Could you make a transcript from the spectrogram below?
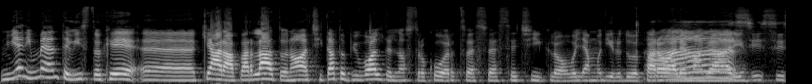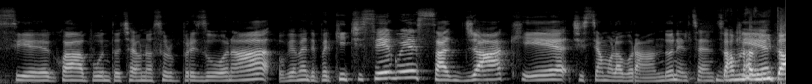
mi viene in mente, visto che eh, Chiara ha parlato, no? ha citato più volte il nostro corso SOS Ciclo, vogliamo dire due parole ah, magari? Sì, sì, sì, qua appunto c'è una sorpresona, ovviamente per chi ci segue sa già che ci stiamo lavorando, nel senso da che... Da una vita.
